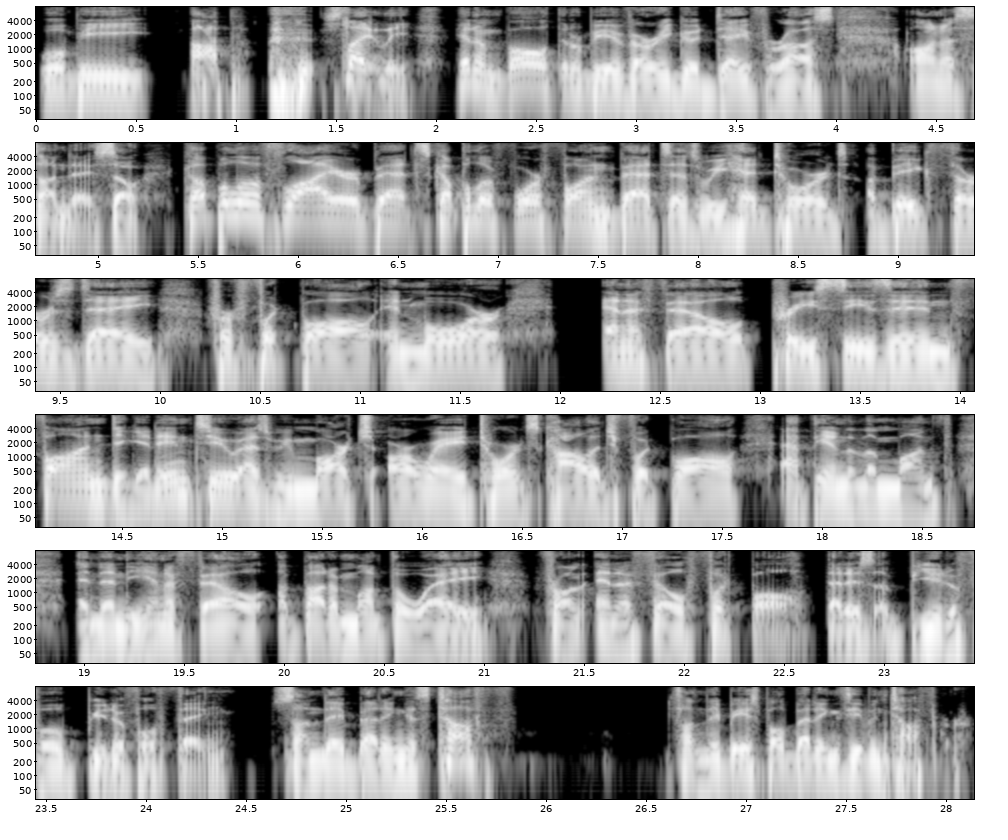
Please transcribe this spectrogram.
we'll be up slightly. Hit them both. It'll be a very good day for us on a Sunday. So, couple of flyer bets, couple of for fun bets as we head towards a big Thursday for football and more. NFL preseason fun to get into as we march our way towards college football at the end of the month, and then the NFL about a month away from NFL football. That is a beautiful, beautiful thing. Sunday betting is tough. Sunday baseball betting is even tougher.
